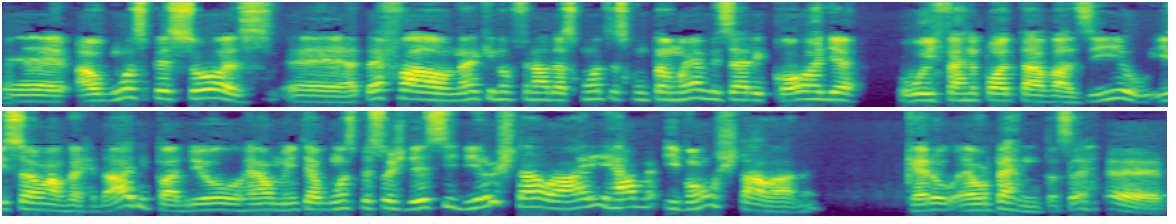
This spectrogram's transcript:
é, algumas pessoas é, até falam, né, que no final das contas, com tamanha misericórdia, o inferno pode estar vazio. Isso é uma verdade, padre? Ou realmente algumas pessoas decidiram estar lá e, e vão estar lá, né? Quero, é uma pergunta, certo? É,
